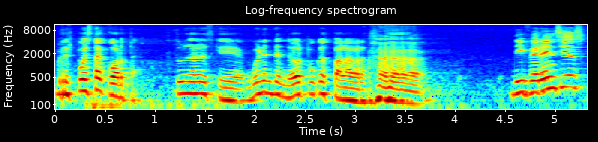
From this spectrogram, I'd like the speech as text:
respuesta corta. Tú sabes que buen entendedor, pocas palabras. Diferencias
